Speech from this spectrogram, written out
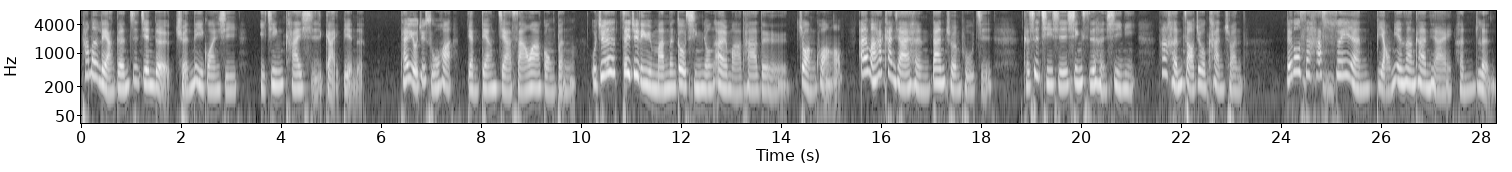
他们两个人之间的权力关系已经开始改变了。台语有句俗话。点点加三瓦公奔，我觉得这句俚语蛮能够形容艾玛他的状况哦。艾玛他看起来很单纯朴质，可是其实心思很细腻。他很早就看穿雷诺斯，他虽然表面上看起来很冷，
